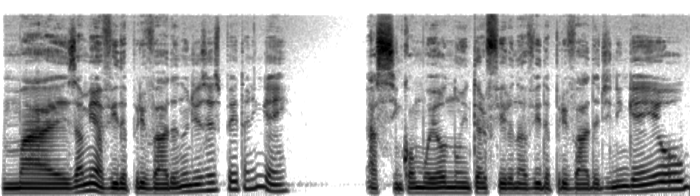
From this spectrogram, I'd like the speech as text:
Mas a minha vida privada não diz respeito a ninguém. Assim como eu não interfiro na vida privada de ninguém, eu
